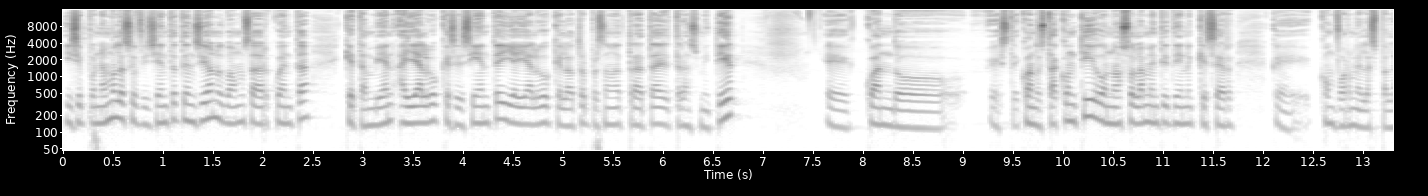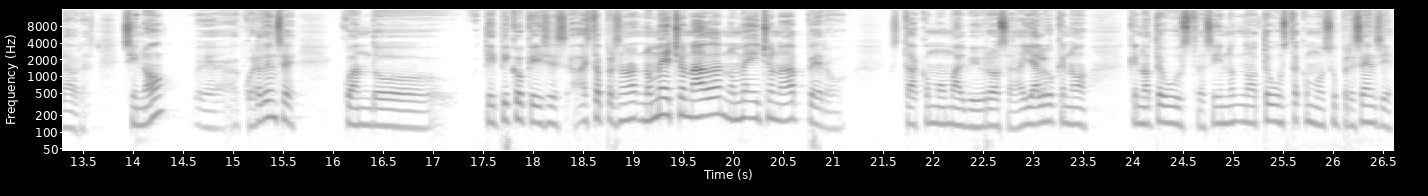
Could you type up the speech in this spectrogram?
y si ponemos la suficiente atención nos vamos a dar cuenta que también hay algo que se siente y hay algo que la otra persona trata de transmitir eh, cuando, este, cuando está contigo, no solamente tiene que ser eh, conforme las palabras, sino, eh, acuérdense, cuando típico que dices, ah, esta persona no me ha hecho nada, no me ha hecho nada, pero está como malvibrosa, hay algo que no, que no te gusta, ¿sí? No, no, te gusta como su presencia.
